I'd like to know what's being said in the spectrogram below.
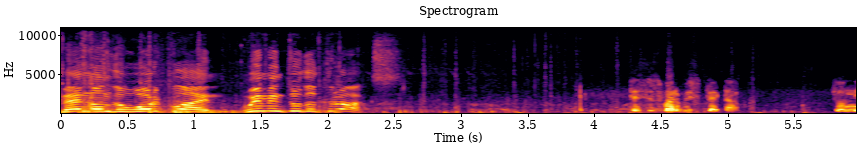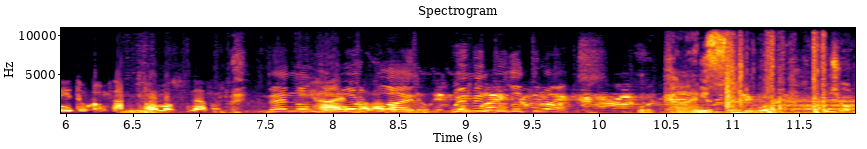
Men on the work line! Women to the trucks! This is where we split up. You'll need to come back almost never. Men on Behind the work while line! others do it. Women to the trucks! What kind of dirty work? Sure.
